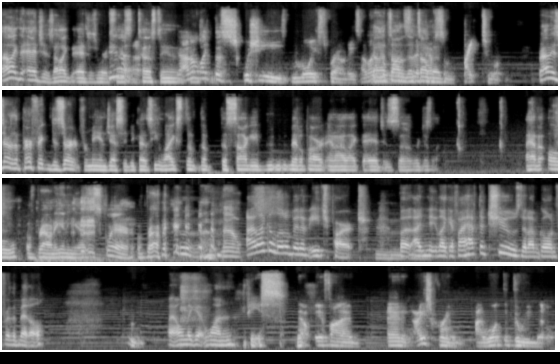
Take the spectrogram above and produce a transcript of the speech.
I like the edges. I like the edges where it's nice and Yeah. toasty. Yeah, I don't like the squishy, moist brownies. I like No, the that's all- ones that's that all have the- some bite to them. brownies are the perfect dessert for me and Jesse because he likes the the, the soggy middle part and I like the edges. So we're just like, I have an O of brownie and he has a square of brownie. Mm. Now, I like a little bit of each part, but I need like if I have to choose that I'm going for the middle. Hmm. I only get one piece. Now, if I'm adding ice cream, I want the gooey middle.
